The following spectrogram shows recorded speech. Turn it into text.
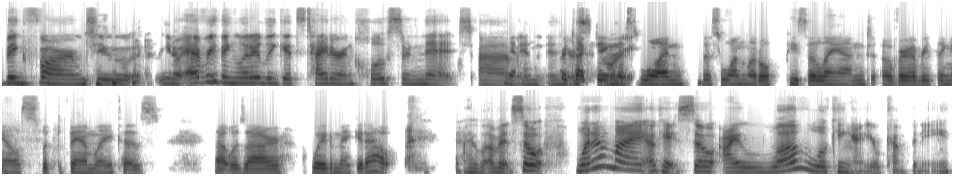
big farm to you know everything literally gets tighter and closer knit um yeah. in, in protecting this one this one little piece of land over everything else with the family because that was our way to make it out I love it. So, one of my, okay, so I love looking at your company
